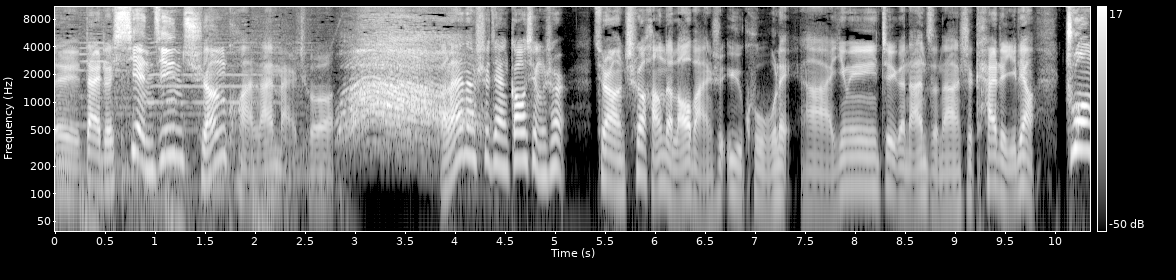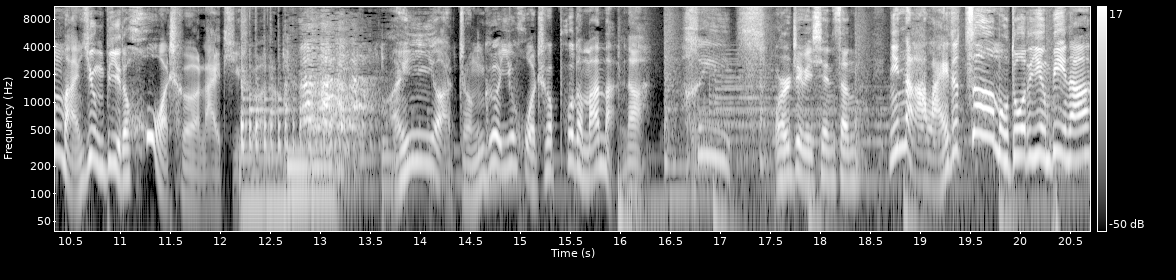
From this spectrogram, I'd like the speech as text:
哎，带着现金全款来买车。本来呢是件高兴事儿。却让车行的老板是欲哭无泪啊！因为这个男子呢是开着一辆装满硬币的货车来提车的。哎呀，整个一货车铺的满满的。嘿，我说这位先生，你哪来的这么多的硬币呢？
